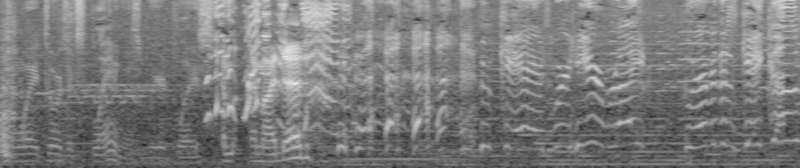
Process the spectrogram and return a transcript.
long way towards explaining this weird place. Am, am I dead? Who cares? We're here, right? Wherever this gate goes,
